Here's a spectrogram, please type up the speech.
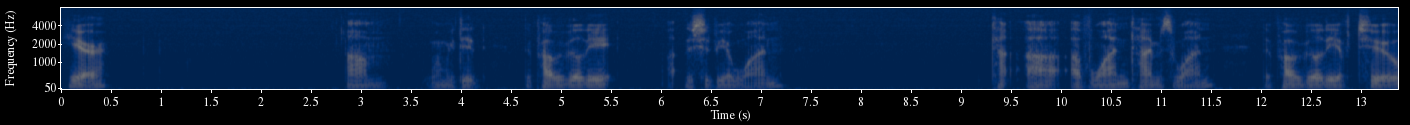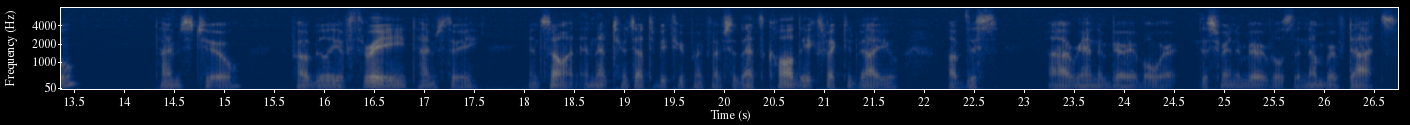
here um, when we did the probability uh, this should be a 1 uh, of 1 times 1 the probability of 2 times 2 the probability of 3 times 3 and so on and that turns out to be 3.5 so that's called the expected value of this uh, random variable where this random variable is the number of dots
